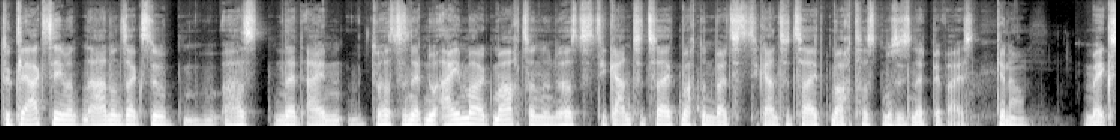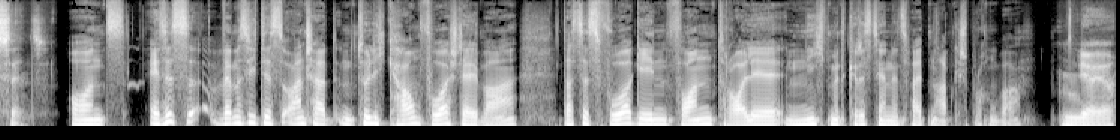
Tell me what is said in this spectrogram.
Du klagst jemanden an und sagst, du hast nicht ein, du hast es nicht nur einmal gemacht, sondern du hast es die ganze Zeit gemacht und weil du es die ganze Zeit gemacht hast, muss ich es nicht beweisen. Genau. Makes sense. Und es ist, wenn man sich das so anschaut, natürlich kaum vorstellbar, dass das Vorgehen von Trolle nicht mit Christian II. abgesprochen war. Ja, ja.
